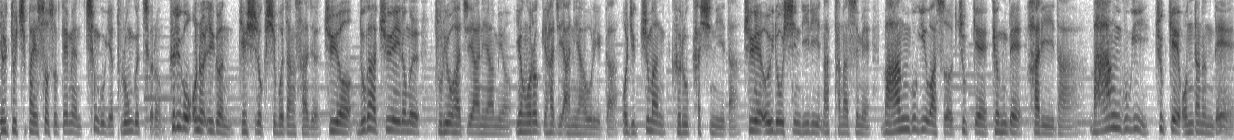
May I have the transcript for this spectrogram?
열두 지파에 소속되면 천국에 들어온 것처럼. 그리고 오늘 읽은 계시록 15장 4절 주여 누가 주의 이름을 두려워하지 아니하며 영어롭게 하지 아니하오리까? 오직 주만 거룩하시니이다. 주의 의로우신 일이 나타났음에 만국이 와서 주께 경배하리이다. 만국이 주께 온다는데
